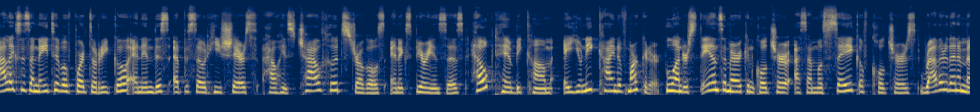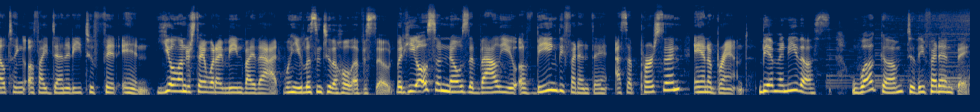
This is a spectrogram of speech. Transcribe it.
Alex is a native of Puerto Rico, and in this episode, he shares how his childhood struggles and experiences helped him become a unique kind of marketer who understands American culture as a mosaic of cultures rather than a melting of identity to fit in. You'll understand what I mean by that when you listen to the whole episode. But he also knows the value of being diferente as a person and a brand. Bienvenidos. Welcome to Diferente.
